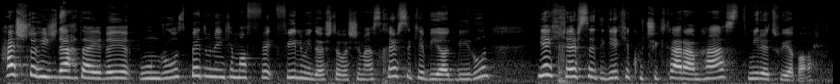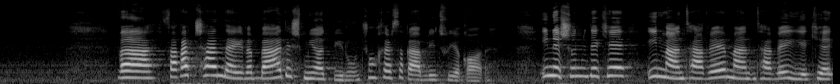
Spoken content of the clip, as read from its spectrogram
هشت و 18 دقیقه اون روز بدون اینکه ما فیلمی داشته باشیم از خرسی که بیاد بیرون یک خرس دیگه که کوچیکتر هم هست میره توی غار. و فقط چند دقیقه بعدش میاد بیرون چون خرس قبلی توی غاره. این نشون میده که این منطقه منطقه که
